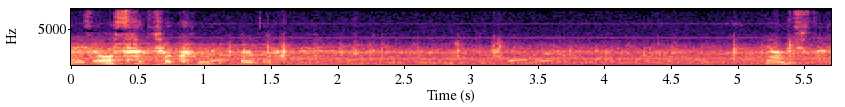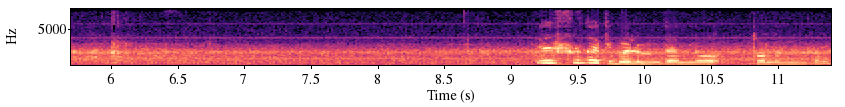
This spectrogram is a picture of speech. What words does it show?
Neyse olsak çok komik olurdu. Yanlış tarafa. Bir şuradaki bölümden do dolanalım.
